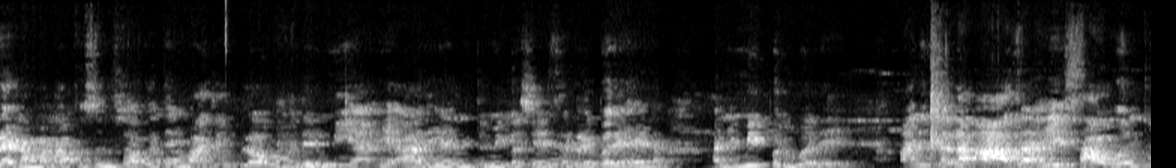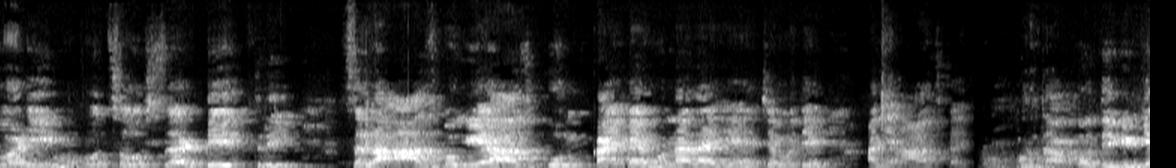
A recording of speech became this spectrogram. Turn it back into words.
सगळ्यांना मनापासून स्वागत आहे. माझ्या ब्लॉगमध्ये मी आहे आर्य आणि तुम्ही कसे आहे? सगळे बरे आहे ना? आणि मी पण बरे आहे. आणि चला आज आहे सावंतवाडी महोत्सवचा डे थ्री चला आज बघूया आज कोण काय काय होणार आहे ह्याच्यामध्ये. आणि आज काय प्रॉपर दाखवते की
